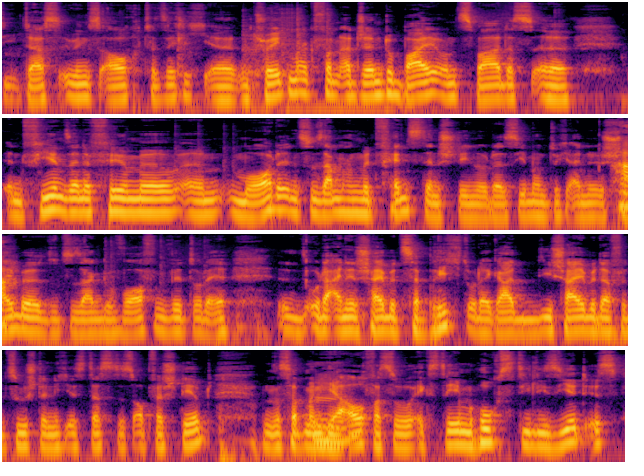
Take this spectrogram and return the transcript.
Die, da ist übrigens auch tatsächlich äh, ein Trademark von Argento bei, und zwar, dass äh, in vielen seiner Filme ähm, Morde in Zusammenhang mit Fenstern stehen oder dass jemand durch eine Scheibe ha. sozusagen geworfen wird oder, oder eine Scheibe zerbricht oder gar die Scheibe dafür zuständig ist, dass das Opfer stirbt. Und das hat man mhm. hier auch, was so extrem hoch stilisiert ist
